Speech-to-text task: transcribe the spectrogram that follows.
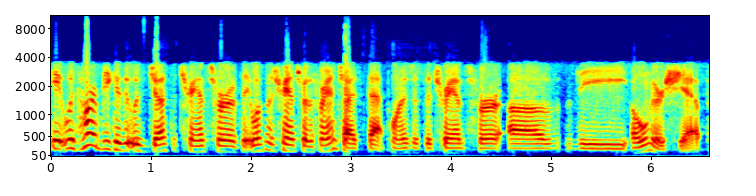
it was hard because it was just a transfer of. It wasn't a transfer of the franchise at that point. It was just a transfer of the ownership.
